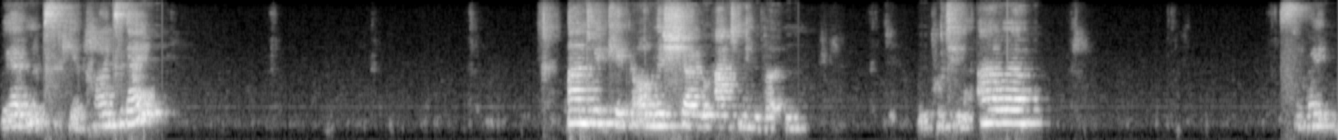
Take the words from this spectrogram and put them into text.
we open up Secure Client again. And we click on the Show Admin button. We put in our, sorry,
